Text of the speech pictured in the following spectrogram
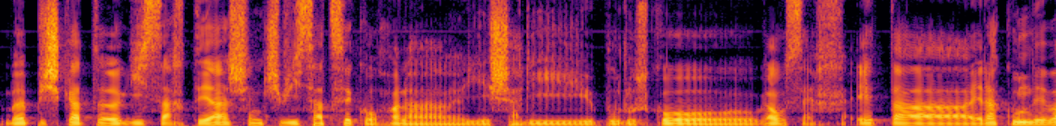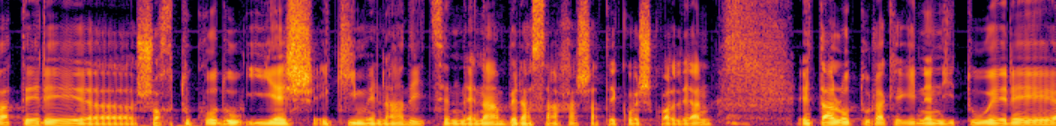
ba, piskat eh, gizartea sensibilizatzeko, hala, iesari buruzko gauzer. Eta erakunde bat ere uh, sortuko du, ies ekimena deitzen dena, beraz, ahasateko eskualdean, eta loturak eginen ditu ere,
